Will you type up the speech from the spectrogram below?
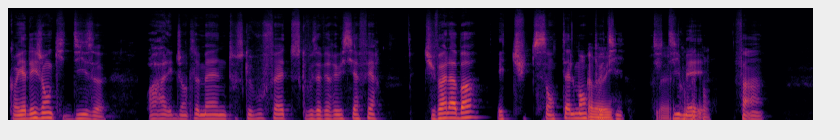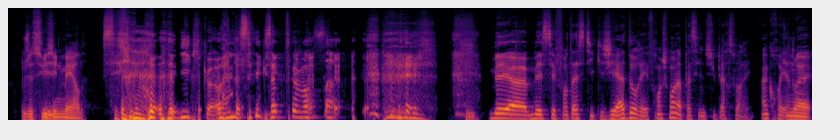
Quand il y a des gens qui te disent, «Waouh, les Gentlemen, tout ce que vous faites, tout ce que vous avez réussi à faire». Tu vas là-bas et tu te sens tellement Ah bah, oui, petit. Tu te dis: «Mais enfin, Je suis une merde. c'est bordélique, quoi». C'est exactement ça. Mais Mmh. mais heu, mais c'est fantastique. J'ai adoré. Franchement, on a passé une super soirée. Incroyable. Ouais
